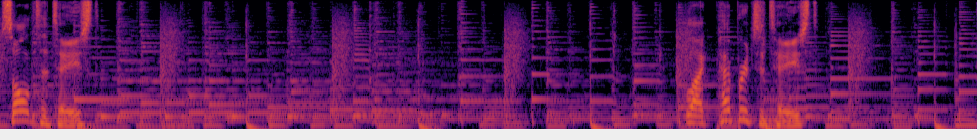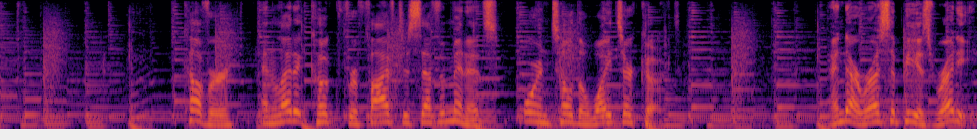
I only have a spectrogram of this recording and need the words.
salt to taste, black pepper to taste, cover, and let it cook for 5 to 7 minutes or until the whites are cooked. And our recipe is ready!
